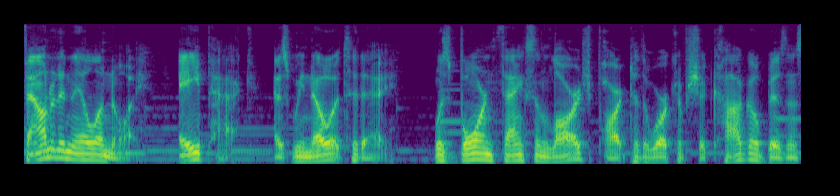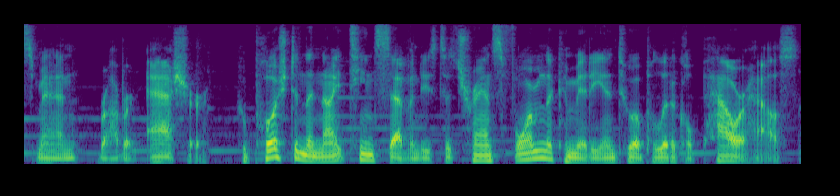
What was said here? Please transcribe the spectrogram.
Founded in Illinois, AIPAC, as we know it today, was born thanks in large part to the work of Chicago businessman Robert Asher, who pushed in the 1970s to transform the committee into a political powerhouse,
